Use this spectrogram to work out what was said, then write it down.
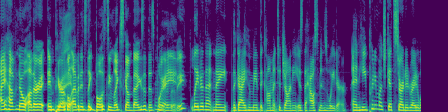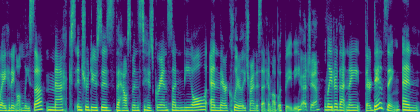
I have no other empirical Right. evidence. They both seem like scumbags at this point in the movie. Later that night, the guy who made the comment to Johnny is the houseman's waiter, and he pretty much gets started right away hitting on Lisa. Max introduces the housemans to his grandson Neil, and they're clearly trying to set him up with baby. gotcha Later that night, they're dancing, and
